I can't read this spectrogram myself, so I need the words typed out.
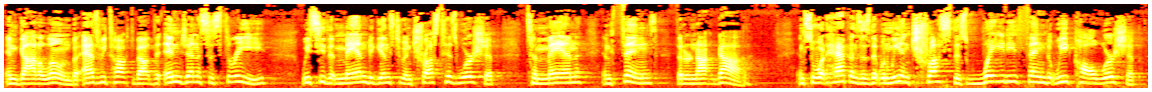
and God alone. But as we talked about, the, in Genesis 3, we see that man begins to entrust his worship to man and things that are not God. And so what happens is that when we entrust this weighty thing that we call worship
